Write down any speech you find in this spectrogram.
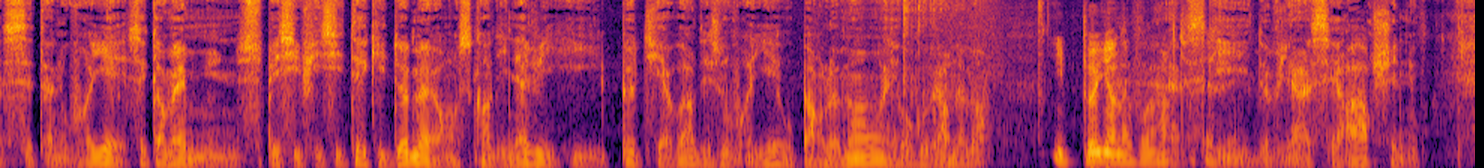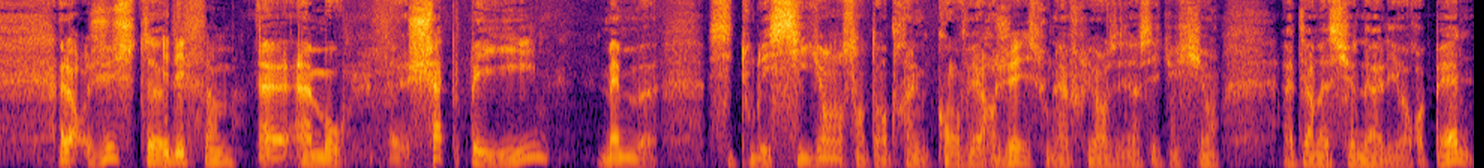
c'est un ouvrier. C'est quand même une spécificité qui demeure en Scandinavie. Il peut y avoir des ouvriers au Parlement et au gouvernement. Il peut y en avoir, tout ce qui devient assez rare chez nous. Alors, juste... Et des femmes. un mot. Chaque pays même si tous les sillons sont en train de converger sous l'influence des institutions internationales et européennes,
